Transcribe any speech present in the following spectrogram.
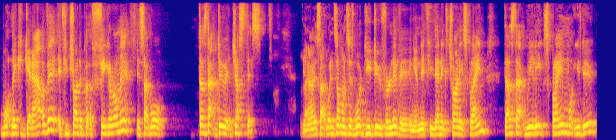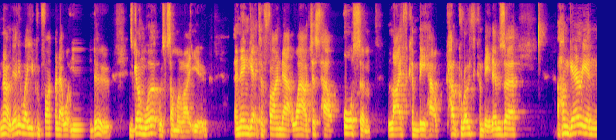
what they could get out of it, if you try to put a figure on it, it's like, well, does that do it justice? You know, it's like when someone says, What do you do for a living? And if you then try and explain, does that really explain what you do? No, the only way you can find out what you do is go and work with someone like you and then get to find out, wow, just how awesome life can be, how, how growth can be. There was a, a Hungarian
